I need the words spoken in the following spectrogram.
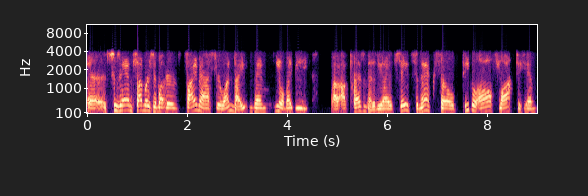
uh, Suzanne Somers about her Master one night, and then you know might be a, a president of the United States the next. So people all flocked to him.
